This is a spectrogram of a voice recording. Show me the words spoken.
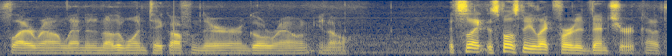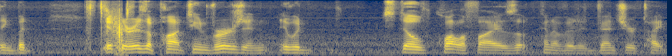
fly around, land in another one, take off from there, and go around. You know, it's like it's supposed to be like for an adventure kind of thing. But if there is a pontoon version, it would still qualify as a kind of an adventure type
